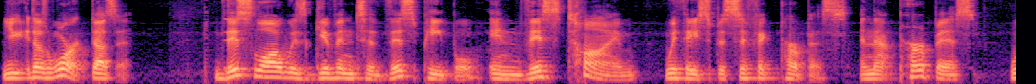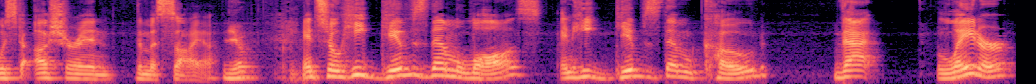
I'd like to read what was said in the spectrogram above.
You, it doesn't work, does it? This law was given to this people in this time with a specific purpose, and that purpose was to usher in the Messiah. Yep. And so he gives them laws and he gives them code that later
